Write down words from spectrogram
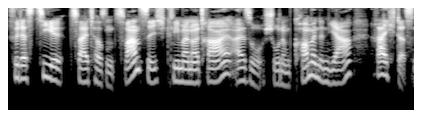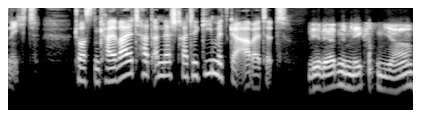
Für das Ziel 2020 klimaneutral, also schon im kommenden Jahr, reicht das nicht. Thorsten Kalweit hat an der Strategie mitgearbeitet. Wir werden im nächsten Jahr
